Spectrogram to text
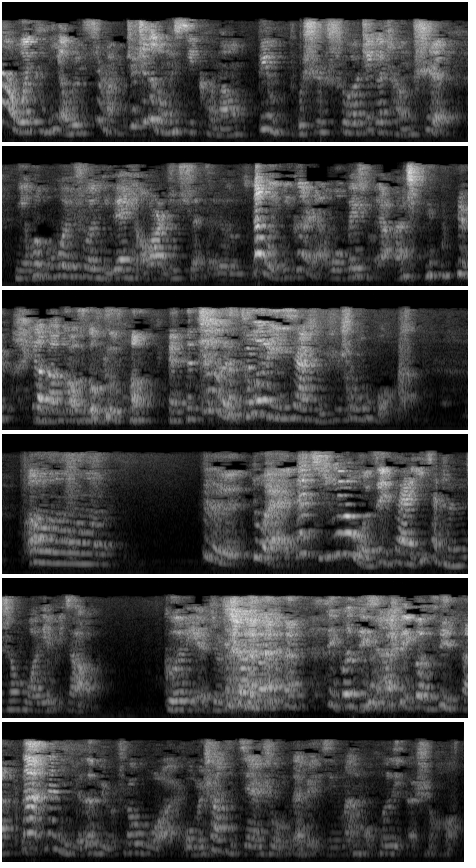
那我肯定也会去嘛。就这个东西可能并不是说这个城市。你会不会说你愿意偶尔去选择这个东西？那我一个人，我为什么要到这个要到高速公路旁边？这个脱离一下城市生活嘛。嗯，对对，但其实因为我自己在一线城市生活也比较割裂，就是 自己过自己的，自己过自己的。那那你觉得，比如说我，我们上次见是我们在北京嘛，我婚礼的时候，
